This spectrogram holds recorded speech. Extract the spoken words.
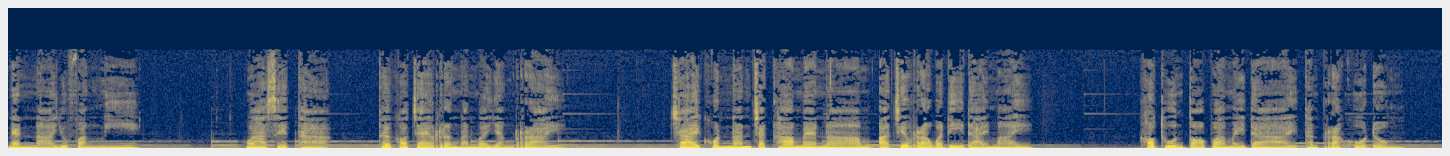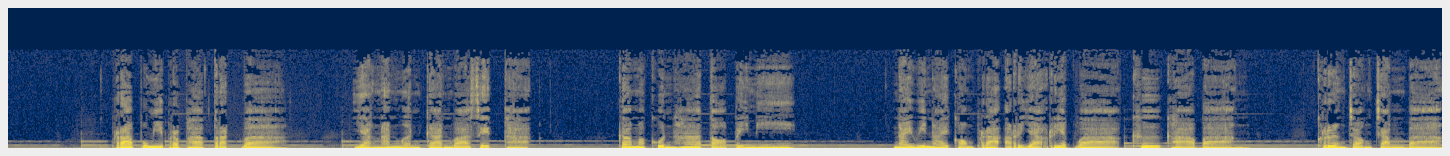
แน่นหนาอยู่ฝั่งนี้ ว่าเศรษฐะเธอเข้าใจเรื่องนั้นว่าอย่างไร ชายคนนั้นจะข้ามแม่น้ำอาเจรวดีได้ไหม เขาทูลตอบว่าไม่ได้ ท่านพระโคดม พระผู้มีพระภาคตรัสว่า อย่างนั้นเหมือนการวาเศรษฐะกามคุณห้าต่อไปนี้ ในวินัยของพระอริยะเรียกว่า คือคาบ้าง เครื่องจองจำบ้าง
